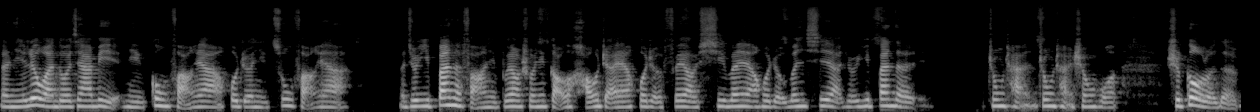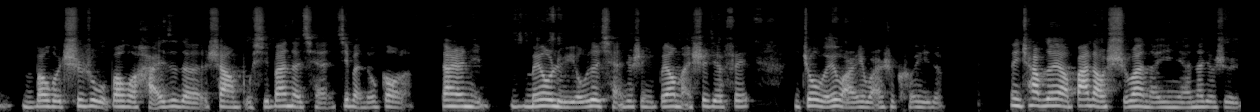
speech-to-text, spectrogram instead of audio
呃，你六万多加币，你供房呀，或者你租房呀，那就一般的房，你不要说你搞个豪宅呀，或者非要西温呀，或者温西啊，就是一般的中产中产生活是够了的，你包括吃住，包括孩子的上补习班的钱，基本都够了。当然你。没有旅游的钱，就是你不要满世界飞，你周围玩一玩是可以的。那你差不多要八到十万的一年，那就是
